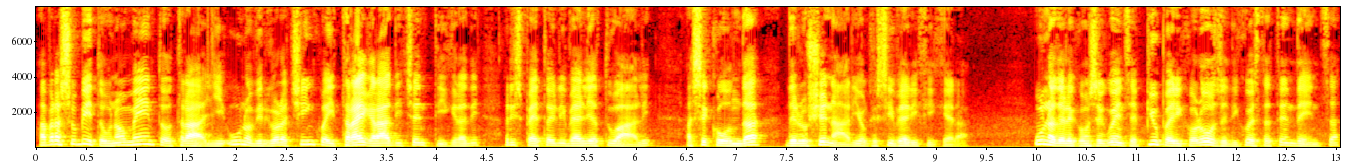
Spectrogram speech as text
avrà subito un aumento tra gli 1,5 e i 3 gradi centigradi rispetto ai livelli attuali, a seconda dello scenario che si verificherà. Una delle conseguenze più pericolose di questa tendenza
